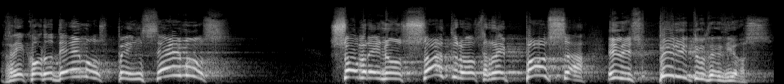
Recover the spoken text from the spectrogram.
recordemos, pensemos, sobre nosotros reposa el Espíritu de Dios.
